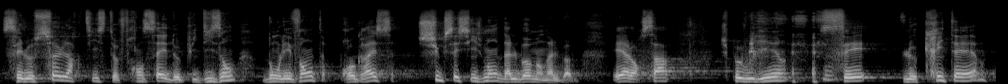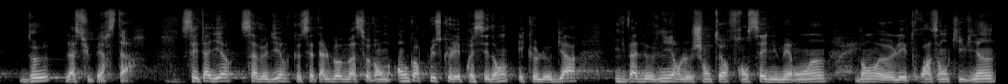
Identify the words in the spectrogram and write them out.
c'est le seul artiste français depuis dix ans dont les ventes progressent successivement d'album en album. Et alors ça, je peux vous dire, c'est le critère de la superstar. C'est-à-dire, ça veut dire que cet album va se vendre encore plus que les précédents et que le gars, il va devenir le chanteur français numéro un dans euh, les trois ans qui viennent.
